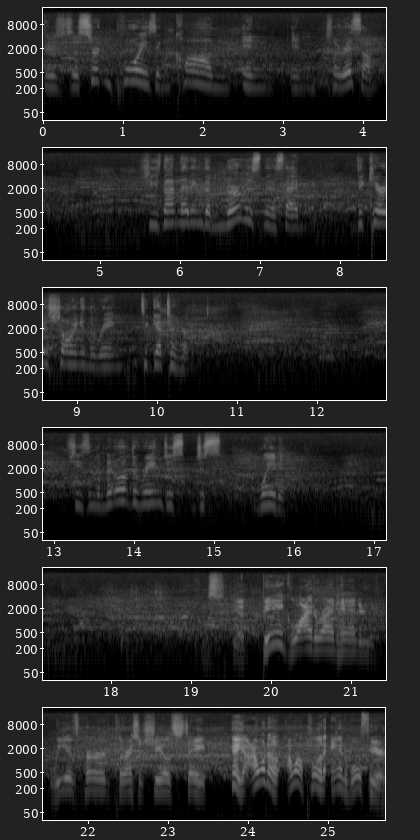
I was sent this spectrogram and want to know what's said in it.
There's a certain poise and calm in in Claressa. She's not letting the nervousness that Dicaire is showing in the ring to get to her. She's in the middle of the ring, just just waiting. A big wide right hand, and we have heard Claressa Shields say, "Hey, I want to, I want to pull an Ann Wolfe here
